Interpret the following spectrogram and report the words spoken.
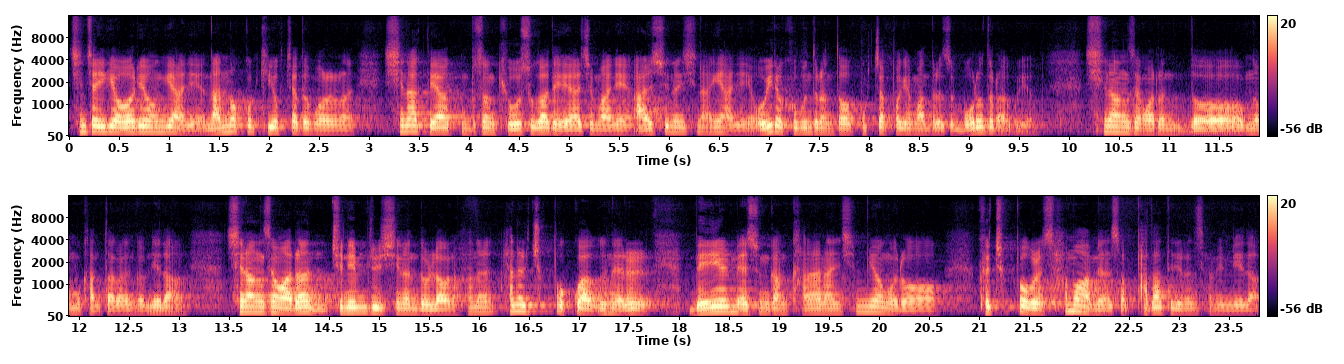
진짜 이게 어려운 게 아니에요. 난 놓고 기억자도 모르는 신학대학 무슨 교수가 돼야지만이 알 수 있는 신앙이 아니에요. 오히려 그분들은 더 복잡하게 만들어서 모르더라고요. 신앙생활은 너무너무 간단한 겁니다. 신앙생활은 주님 주시는 놀라운 하늘, 하늘 축복과 은혜를 매일 매 순간 가난한 심령으로 그 축복을 사모하면서 받아들이는 삶입니다.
